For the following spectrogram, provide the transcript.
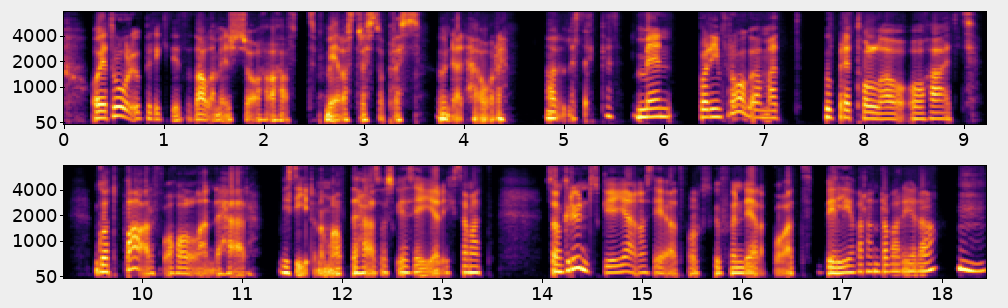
Och jag tror uppriktigt att alla människor har haft mera stress och press under det här året. Alldeles säkert. Men på din fråga om att upprätthålla och, och ha ett gott parförhållande här vid sidan om allt det här så skulle jag säga liksom att som grund skulle jag gärna säga att folk skulle fundera på att välja varandra varje dag. Mm.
